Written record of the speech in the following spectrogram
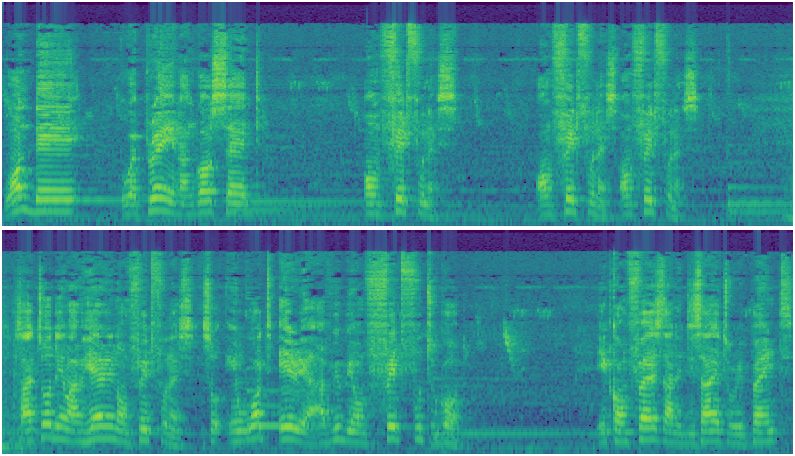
One day we were praying, and God said, Unfaithfulness, unfaithfulness, unfaithfulness. So I told him, I'm hearing unfaithfulness. So, in what area have you been unfaithful to God? He confessed and he decided to repent,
